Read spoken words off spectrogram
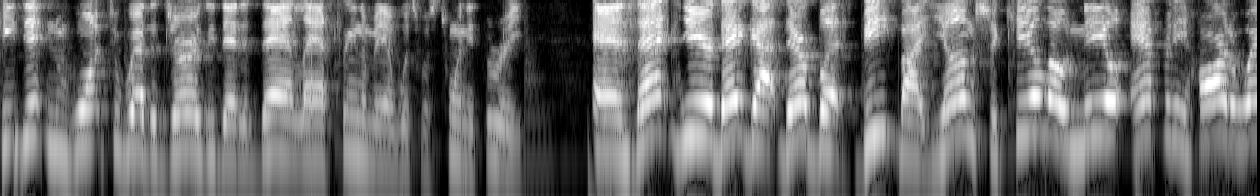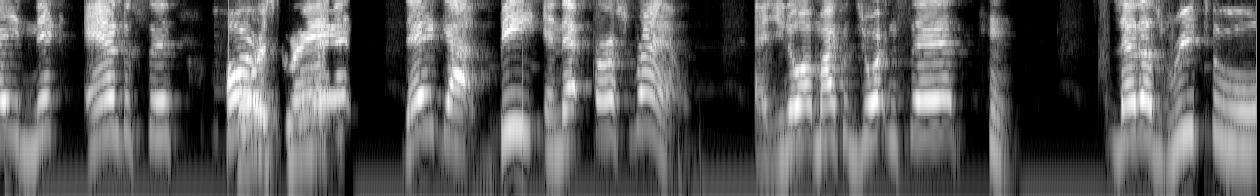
he didn't want to wear the jersey that his dad last seen him in, which was 23. And that year they got their butts beat by young Shaquille O'Neal, Anthony Hardaway, Nick Anderson, Horace Horace Grant. Grant. They got beat in that first round. And you know what Michael Jordan said? Hmm. Let us retool.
